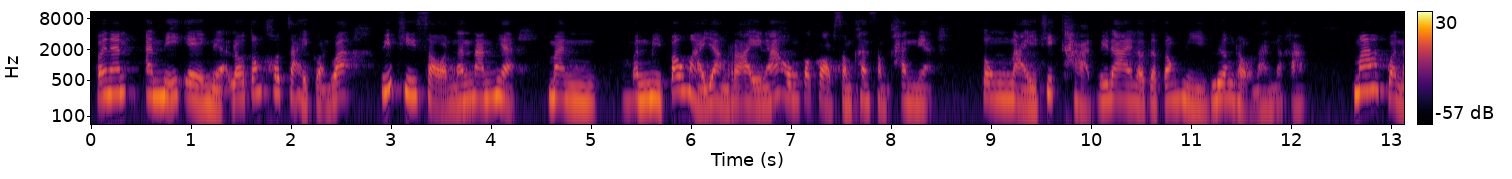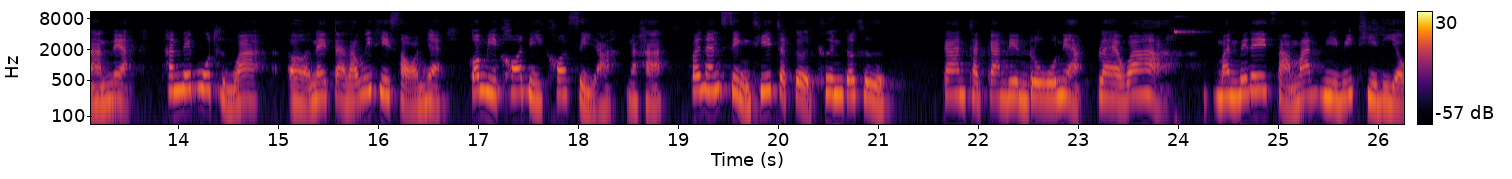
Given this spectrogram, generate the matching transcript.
เพราะฉะนั้นอันนี้เองเนี่ยเราต้องเข้าใจก่อนว่าวิธีสอนนั้นๆเนี่ยมันมันมีเป้าหมายอย่างไรนะองค์ประกอบสำคัญสำคัญเนี่ยตรงไหนที่ขาดไม่ได้เราจะต้องมีเรื่องเหล่านั้นนะคะ มากกว่านั้นเนี่ยท่านได้พูดถึงว่าในแต่ละวิธีสอนเนี่ยก็มีข้อดีข้อเสียนะคะ ราะฉะนั้นสิ่งที่จะเกิดขึ้นก็คือ การจัดการเรียนรู้เนี่ยแปลว่ามันไม่ได้สามารถมีวิธีเดียว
